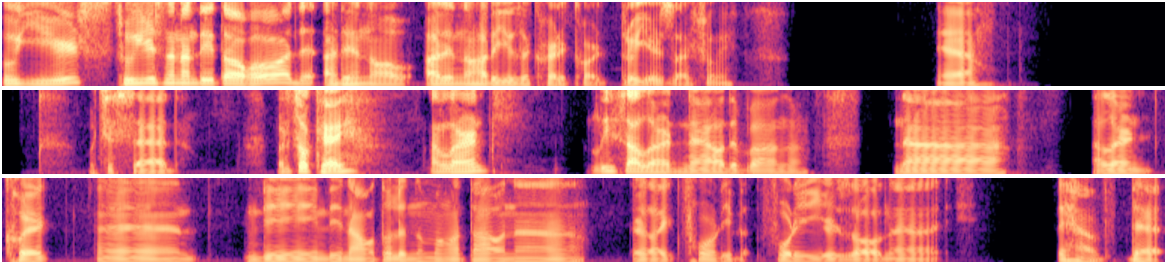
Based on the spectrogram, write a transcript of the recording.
2 years, 2 years na nandito ako, I, di- I didn't know I didn't know how to use a credit card. 3 years actually. Yeah. Which is sad. But it's okay. I learned. At least I learned now, diba? Na, I learned quick and hindi hindi na ako tulad ng mga tao na they're like 40 th- 40 years old na they have debt.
